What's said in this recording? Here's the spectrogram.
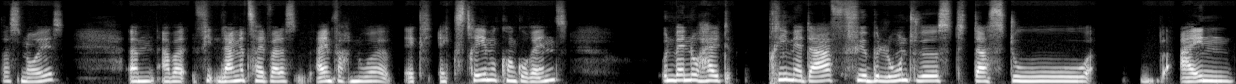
was Neues. Ähm, aber viel, lange Zeit war das einfach nur ex extreme Konkurrenz. Und wenn du halt primär dafür belohnt wirst, dass du ein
